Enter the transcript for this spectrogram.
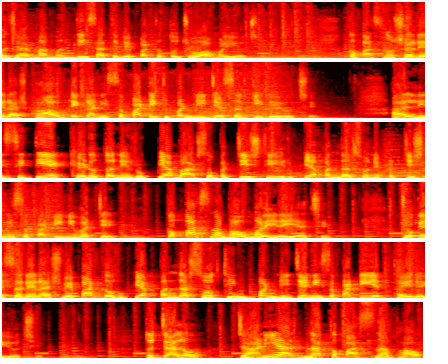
બજારમાં મંદી સાથે વેપાર થતો જોવા મળ્યો છે. કપાસનો સરેરાશ ભાવ ટેકાની સપાટીથી પણ નીચે સરકી ગયો છે. હાલની સ્થિતિએ ખેડૂતોને રૂપિયા બારસો પચીસથી રૂપિયા પંદરસો ને પચીસની સપાટીની વચ્ચે કપાસના ભાવ મળી રહ્યા છે. જો કે સરેરાશ વેપાર તો રૂપિયા પંદરસો થી પણ નીચેની સપાટીએ થઈ રહ્યો છે. તો ચાલો જાણીએ આજના કપાસના ભાવ.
